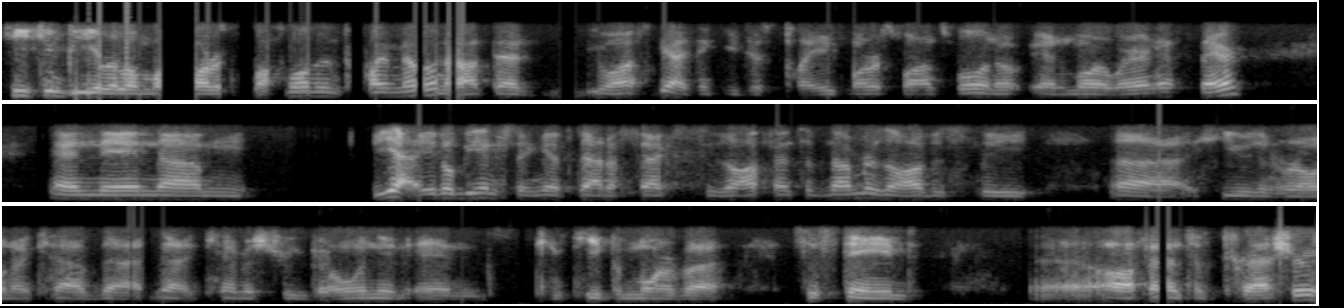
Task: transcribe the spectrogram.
he can be a little more responsible than probably Miller. Not that he wants to be. I think he just plays more responsible and, and more awareness there. And then, um, yeah, it'll be interesting if that affects his offensive numbers. Obviously, uh, Hughes and Hronek have that, that chemistry going and, and can keep him more of a sustained – uh, offensive pressure.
